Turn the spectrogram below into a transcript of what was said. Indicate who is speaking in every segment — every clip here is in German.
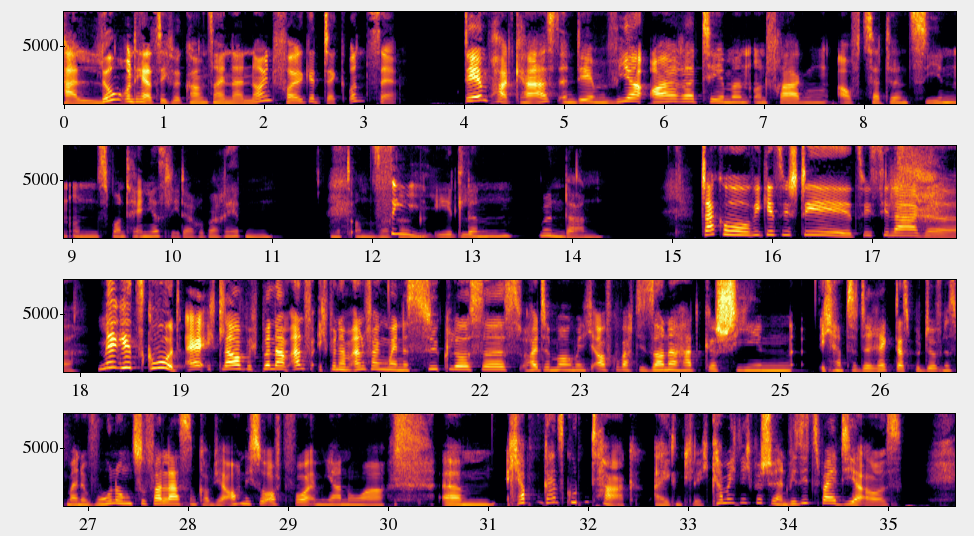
Speaker 1: Hallo und herzlich willkommen zu einer neuen Folge Deck und Zell.
Speaker 2: Dem Podcast, in dem wir eure Themen und Fragen auf Zetteln ziehen und spontaneously darüber reden. Mit unseren
Speaker 1: Sie.
Speaker 2: edlen Mündern.
Speaker 1: Jaco, wie geht's, wie steht's? Wie ist die Lage?
Speaker 2: Mir geht's gut. Ey, ich glaube, ich bin am Anfang, ich bin am Anfang meines Zykluses. Heute Morgen bin ich aufgewacht, die Sonne hat geschienen. Ich hatte direkt das Bedürfnis, meine Wohnung zu verlassen. Kommt ja auch nicht so oft vor im Januar. Ähm, ich habe einen ganz guten Tag eigentlich. Kann mich nicht beschweren. Wie sieht's bei dir aus?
